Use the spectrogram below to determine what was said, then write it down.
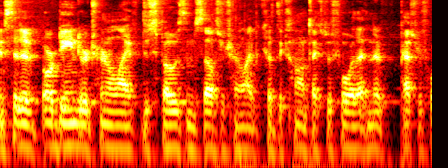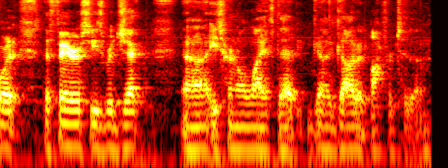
instead of ordained to eternal life, dispose themselves to eternal life because the context before that and the past before it, the Pharisees reject uh, eternal life that God had offered to them.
